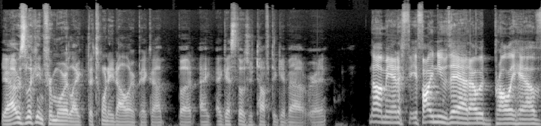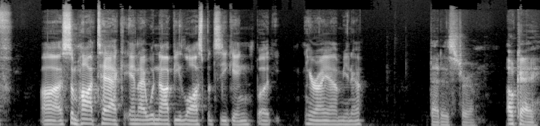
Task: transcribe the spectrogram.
Yeah, I was looking for more like the twenty dollar pickup, but I, I guess those are tough to give out, right? No, man. If if I knew that, I would probably have uh, some hot tech, and I would not be lost but seeking. But here I am, you know. That is true. Okay,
